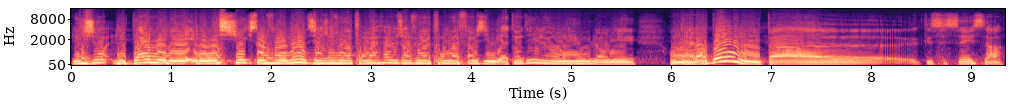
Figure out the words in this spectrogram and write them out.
les gens, les dames et les, messieurs qui sont venus là, disent j'en veux pour ma femme, j'en veux un pour ma femme. Je dis mais attendez, là on est où là On est, on est à la borne, on n'est pas. Euh, que c'est ça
